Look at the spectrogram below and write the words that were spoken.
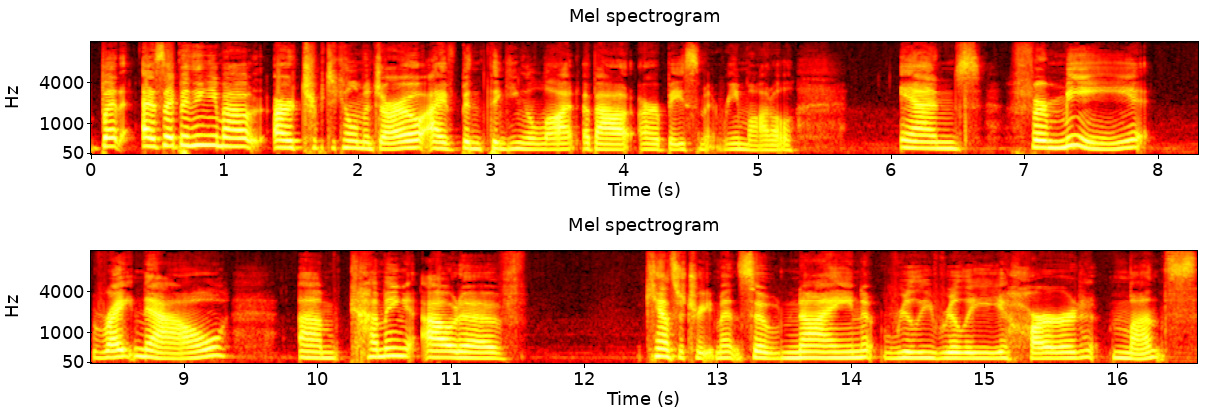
but as I've been thinking about our trip to Kilimanjaro, I've been thinking a lot about our basement remodel. And for me, right now, um, coming out of cancer treatment. So nine really, really hard months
